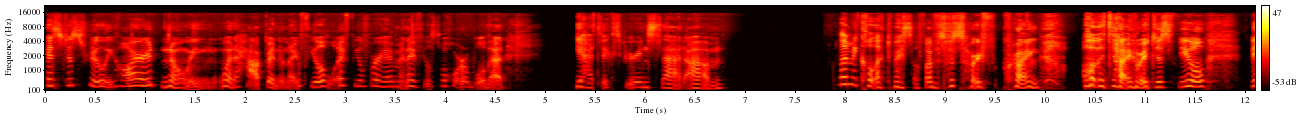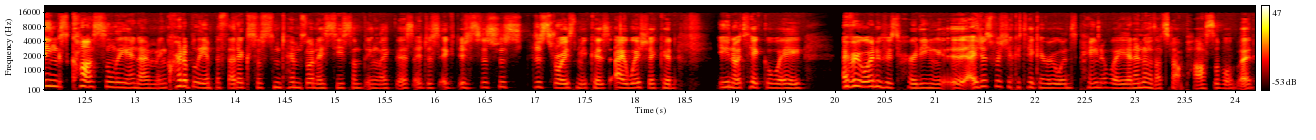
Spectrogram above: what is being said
it's just really hard knowing what happened. And i feel i feel for him and i feel so horrible that he had to experience that. Um let me collect myself. I'm so sorry for crying all the time. I just feel things constantly and I'm incredibly empathetic. So sometimes when I see something like this, I just it just just, destroys me because I wish I could, you know, take away everyone who's hurting. Uh, I just wish I could take everyone's pain away. And I know that's not possible, but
